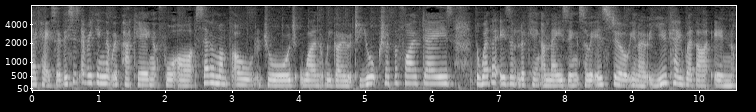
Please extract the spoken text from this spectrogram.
Okay, so this is everything that we're packing for our seven month old George when we go to Yorkshire for five days. The weather isn't looking amazing, so it is still, you know, UK weather in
